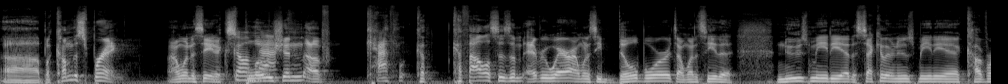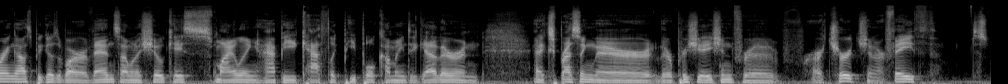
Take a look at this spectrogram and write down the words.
Uh, but come the spring, I want to see an explosion of Catholic, Catholicism everywhere. I want to see billboards. I want to see the news media, the secular news media, covering us because of our events. I want to showcase smiling, happy Catholic people coming together and, and expressing their their appreciation for for our church and our faith. Just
